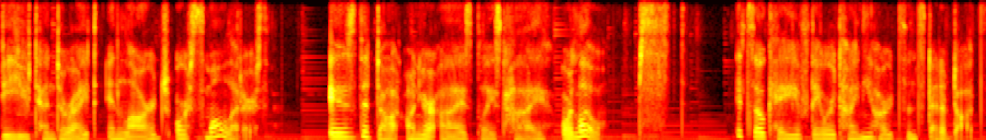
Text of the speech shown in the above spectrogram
Do you tend to write in large or small letters? Is the dot on your i's placed high or low? Psst, it's okay if they were tiny hearts instead of dots.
